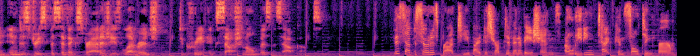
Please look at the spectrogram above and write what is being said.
and industry specific strategies leveraged to create exceptional business outcomes. This episode is brought to you by Disruptive Innovations, a leading tech consulting firm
